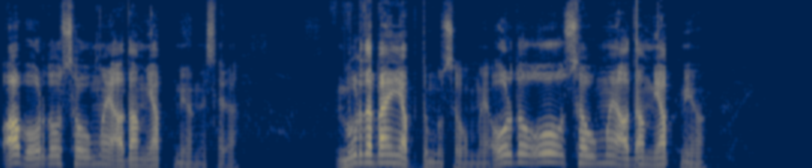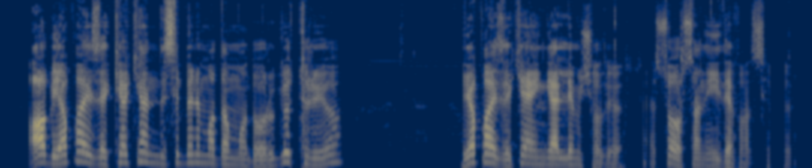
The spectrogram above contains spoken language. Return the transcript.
Abi orada o savunmayı adam yapmıyor mesela. Burada ben yaptım bu savunmayı. Orada o savunmayı adam yapmıyor. Abi yapay zeka kendisi benim adamıma doğru götürüyor. Yapay zeka engellemiş oluyor. Yani sorsan iyi defans yapıyorum.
